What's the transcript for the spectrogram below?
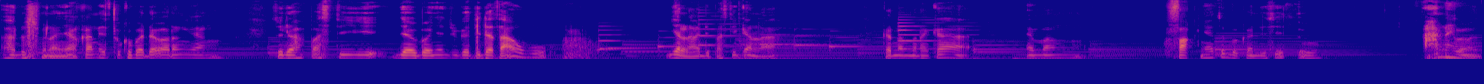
harus menanyakan itu kepada orang yang sudah pasti jawabannya juga tidak tahu iyalah dipastikan lah. Karena mereka emang faknya tuh bukan di situ. Aneh banget.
